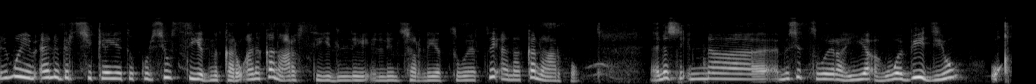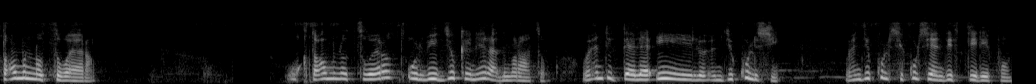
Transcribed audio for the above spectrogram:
المهم أنا درت شكايات وكلشي والسيد نكر وأنا كنعرف السيد اللي اللي نشر ليا تصويرتي أنا كنعرفو. علاش؟ لأن ماشي تصويرة هي هو فيديو وقطعوا منه التصويرة. وقطعوا منه التصويرات والفيديو كاين غير عند مراتو وعندي الدلائل وعندي كل شيء وعندي كل شيء كل شيء عندي في التليفون.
